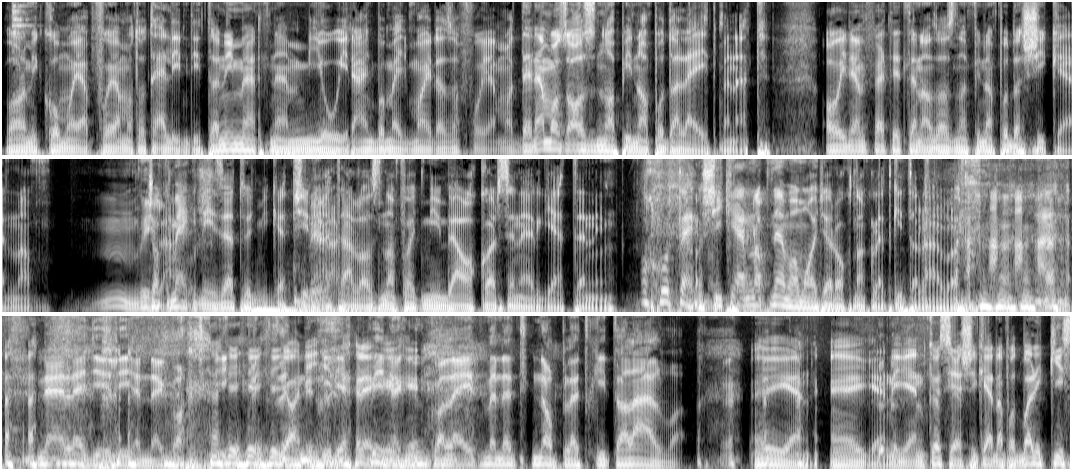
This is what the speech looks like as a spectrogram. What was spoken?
valami komolyabb folyamatot elindítani, mert nem jó irányba megy majd az a folyamat. De nem az aznapi napod a lejtmenet. Ahogy nem feltétlen az aznapi napod a sikernap. Hmm, Csak megnézed, hogy miket csináltál Világos. aznap, vagy mibe akarsz energiát tenni. Akkor A sikernap nem a magyaroknak lett kitalálva. ne legyél ilyen negatív. Jani írja, nekünk a lejtmeneti nap lett kitalálva. Igen, igen, igen. Köszi a sikernapot. Bali kis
